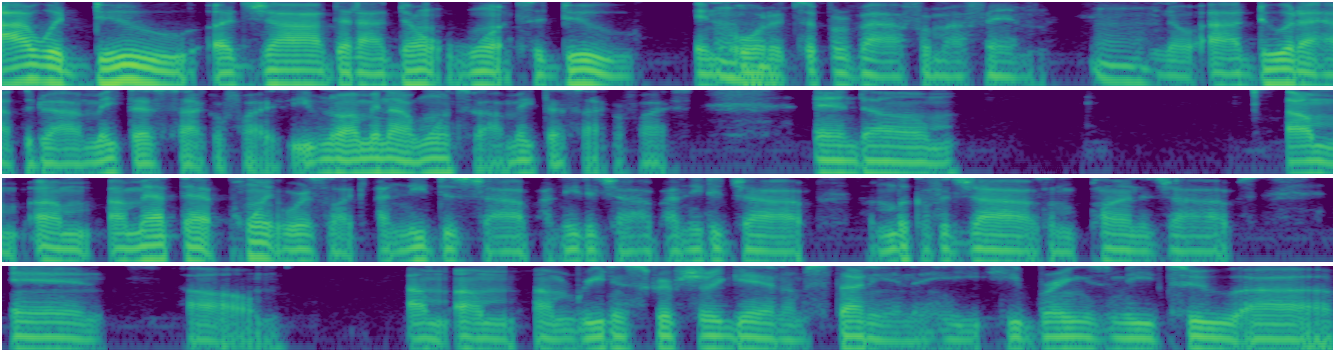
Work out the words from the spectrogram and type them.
I would do a job that I don't want to do in mm order to provide for my family. mm You know, I do what I have to do. I make that sacrifice, even though I may not want to. I make that sacrifice, and um, I'm I'm I'm at that point where it's like I need this job. I need a job. I need a job. I'm looking for jobs. I'm applying to jobs, and um, I'm I'm I'm reading scripture again. I'm studying, and he he brings me to uh,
